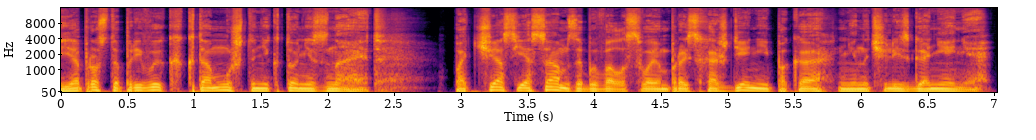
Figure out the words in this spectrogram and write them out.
Я просто привык к тому, что никто не знает. Подчас я сам забывал о своем происхождении, пока не начались гонения.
